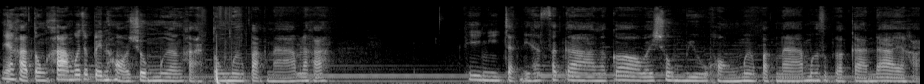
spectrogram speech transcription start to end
เนี่ยค่ะ ตรงข้ามก็จะเป็นหอชมเมืองค่ะ ตรงเมืองปากน้ำนะคะ ที่มีจัดนิทรรศการแล้วก็ไว้ชมวิวของเมืองปากน้ำเมืองสมุทรปราการได้ค่ะ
